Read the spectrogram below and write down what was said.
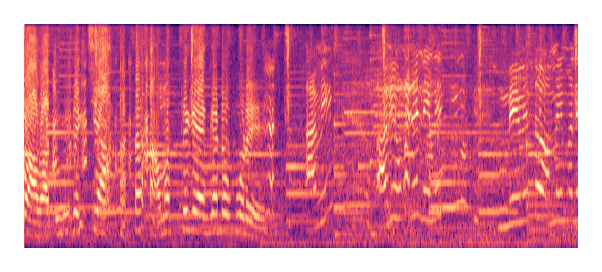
বাবা তুমি দেখছি আমার থেকে এক গাঁট ওপরে। আমি আমি ওখানে নেমেছি নেমে তো আমি মানে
